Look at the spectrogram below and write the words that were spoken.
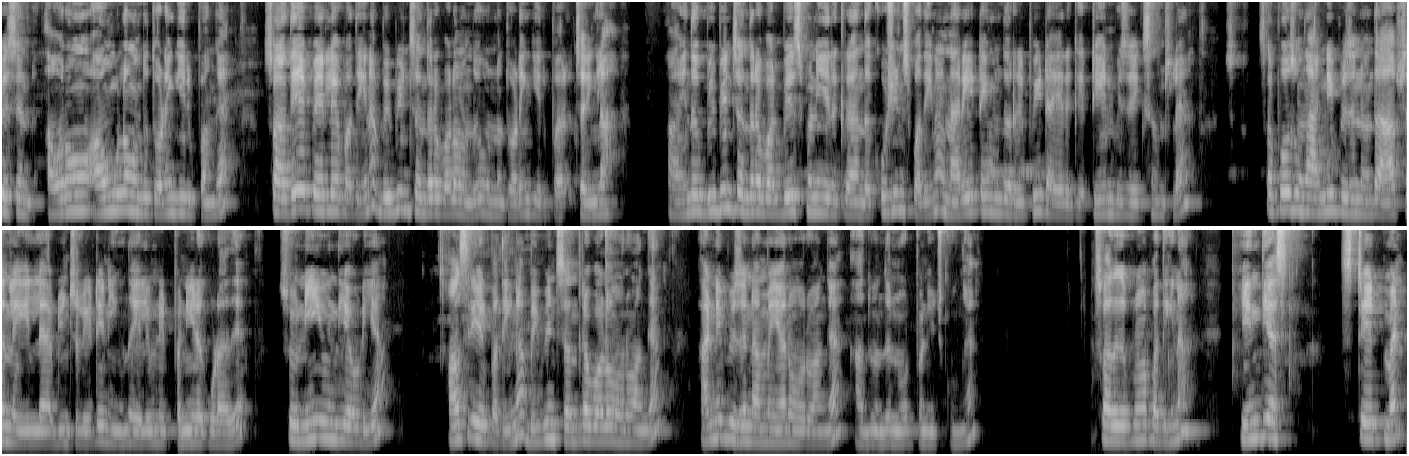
பெசன்ட் அவரும் அவங்களும் வந்து தொடங்கியிருப்பாங்க. ஸோ அதே பேர்லேயே பார்த்தீங்கன்னா பிபின் சந்திரபாலும் வந்து ஒன்று தொடங்கியிருப்பார். சரிங்களா? இந்த பிபின் சந்திரபால் பேஸ் பண்ணி இருக்கிற அந்த கொஷின்ஸ் பார்த்தீங்கன்னா நிறைய டைம் வந்து ரிப்பீட் ஆகிருக்கு டிஎன்பிசி எக்ஸாம்ஸில் சப்போஸ் வந்து அன்னி பெர்சன்ட் வந்து ஆப்ஷனில் இல்லை அப்படின்னு சொல்லிட்டு நீங்கள் வந்து எலிமினேட் பண்ணிடக்கூடாது. ஸோ நீ இந்தியாவுடைய ஆசிரியர் பார்த்தீங்கன்னா பிபின் சந்திரபாலும் வருவாங்க. அன்னி பெர்சன்ட் அம்மையாரும் வருவாங்க. அது வந்து நோட் பண்ணி வச்சுக்கோங்க. ஸோ அதுக்கப்புறமா பார்த்தீங்கன்னா இந்தியா ஸ்டேட்மெண்ட்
